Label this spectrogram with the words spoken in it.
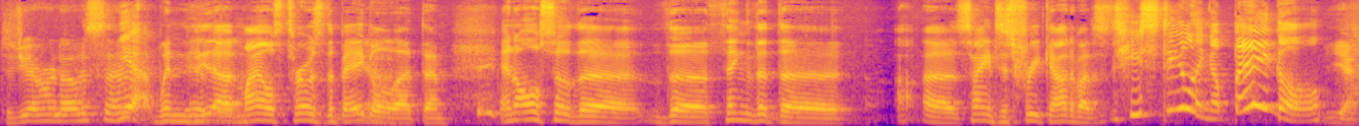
Did you ever notice that? yeah when Yeah, uh, miles throws the bagel Yeah. at them and also the the thing that the uh, scientists freak out about is he's stealing a bagel Yeah.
